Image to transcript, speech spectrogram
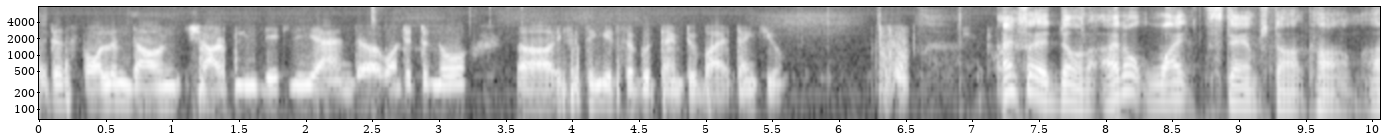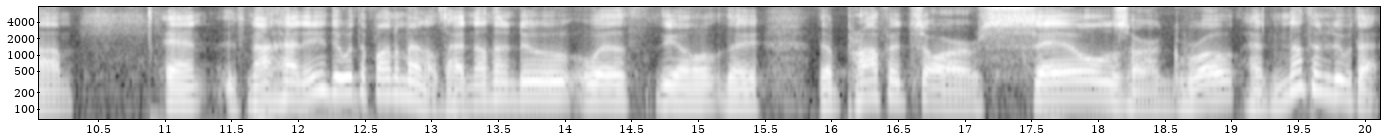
it has fallen down sharply lately and uh, wanted to know uh, if you think it's a good time to buy. Thank you. Actually, I don't. I don't like stamps.com. Um, and it's not had anything to do with the fundamentals. It had nothing to do with you know the the profits or sales or growth. It has nothing to do with that.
